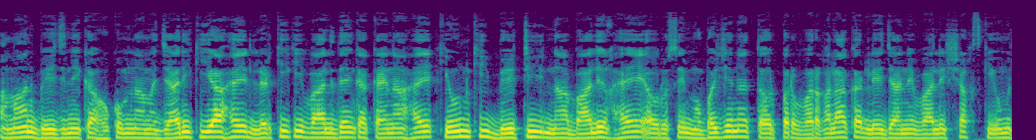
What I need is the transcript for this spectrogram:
अमान भेजने का हुक्मनामा जारी किया है। लड़की की वालदे का कहना है कि उनकी बेटी नाबालिग है और उसे मुबैना तौर पर वरगला कर ले जाने वाले शख्स की उम्र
